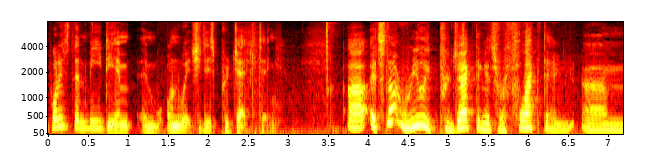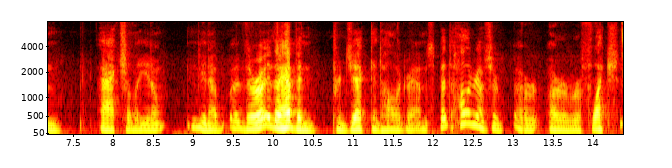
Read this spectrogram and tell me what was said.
What is the medium in, on which it is projecting? Uh, it's not really projecting; it's reflecting. Um, actually, you don't. You know, there are, there have been projected holograms, but holograms are are, are a reflection.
